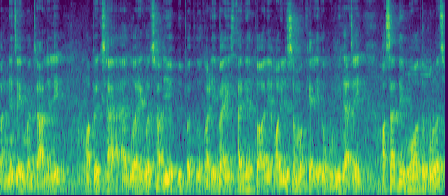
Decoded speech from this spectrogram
भन्ने चाहिँ मन्त्रालयले अपेक्षा गरेको छ। यो विपदको घडीमा स्थानीय तहले अहिलेसम्म खेलेको भूमिका चाहिँ असाध्यै महत्त्वपूर्ण छ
